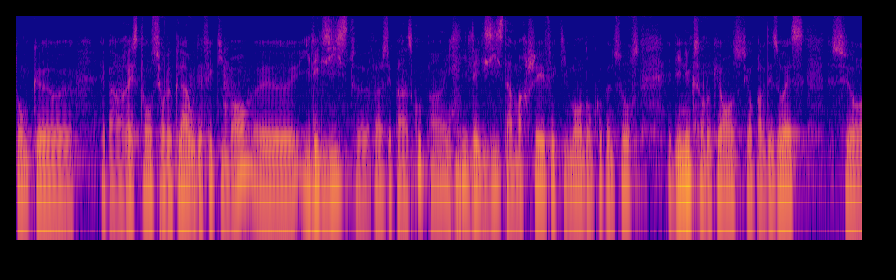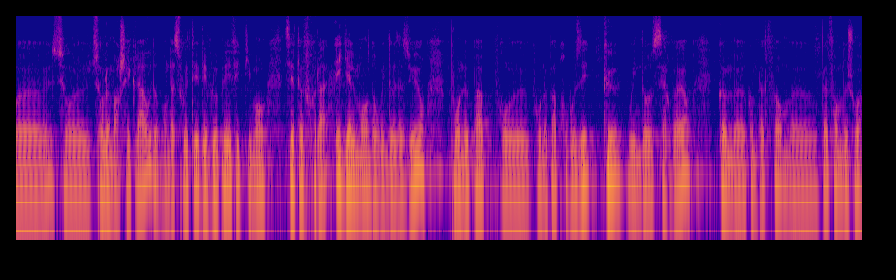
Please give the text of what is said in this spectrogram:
Donc, euh, eh ben, restons sur le cloud, effectivement. Euh, il existe, enfin, c'est pas un scoop, hein, il existe un marché, effectivement, donc open source, Linux en l'occurrence, si on parle des OS, sur, euh, sur, le marché cloud. On a souhaité développer, effectivement, cette offre-là également dans Windows Azure pour ne pas, pour, ne pas proposer que Windows Server comme, comme plateforme, euh, plateforme de choix.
